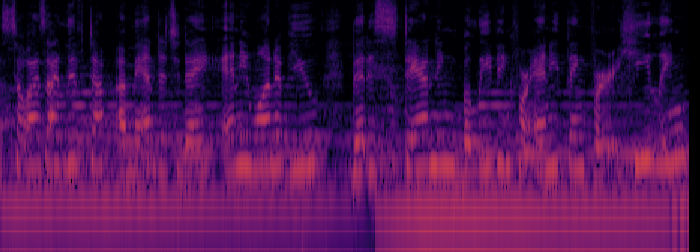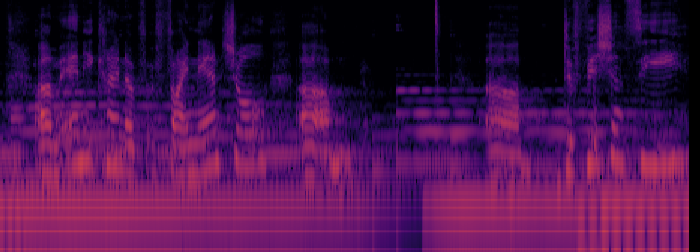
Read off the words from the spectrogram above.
so, as I lift up Amanda today, any one of you that is standing, believing for anything, for healing, um, any kind of financial um, uh, deficiency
